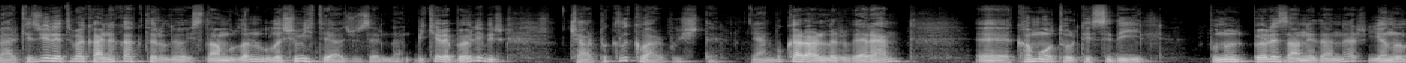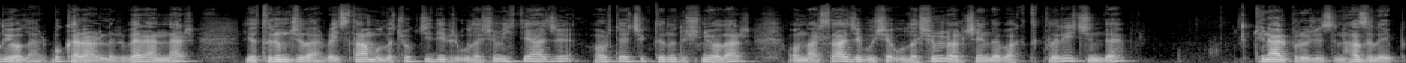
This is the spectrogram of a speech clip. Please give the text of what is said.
merkezi yönetime kaynak aktarılıyor İstanbulluların ulaşım ihtiyacı üzerinden. Bir kere böyle bir çarpıklık var bu işte. Yani bu kararları veren e, kamu otoritesi değil. Bunu böyle zannedenler yanılıyorlar. Bu kararları verenler yatırımcılar ve İstanbul'da çok ciddi bir ulaşım ihtiyacı ortaya çıktığını düşünüyorlar. Onlar sadece bu işe ulaşım ölçeğinde baktıkları için de tünel projesini hazırlayıp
